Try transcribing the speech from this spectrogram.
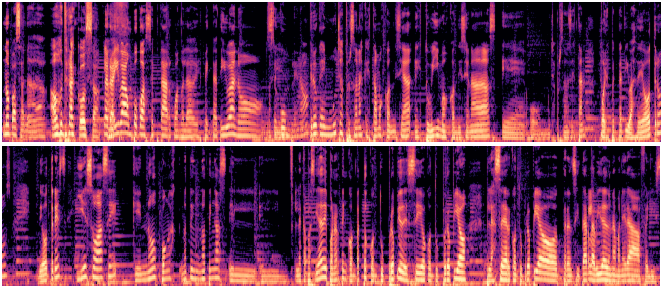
no pasa nada, a otra cosa. Claro, ahí va un poco a aceptar cuando la expectativa no, no se cumple, ¿no? Creo que hay muchas personas que estamos condiciona- estuvimos condicionadas, eh, o muchas personas están, por expectativas de otros, de otros, y eso hace que no pongas, no, te- no tengas el- el- la capacidad de ponerte en contacto con tu propio deseo, con tu propio placer, con tu propio transitar la vida de una manera feliz.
